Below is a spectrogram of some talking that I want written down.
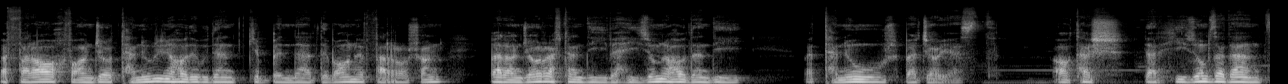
و فراخ و آنجا تنوری نهاده بودند که به نردبان فراشان بر آنجا رفتندی و هیزم نهادندی و تنور بر جای است. آتش در هیزم زدند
